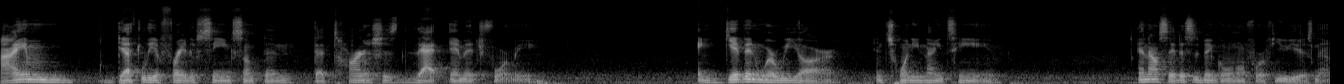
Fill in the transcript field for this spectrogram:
I am deathly afraid of seeing something that tarnishes that image for me. And given where we are in 2019, and I'll say this has been going on for a few years now,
